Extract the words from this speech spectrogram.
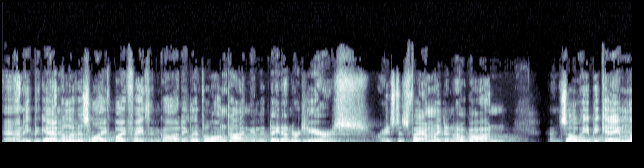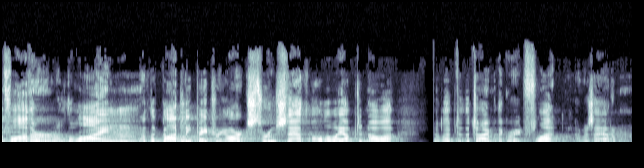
And he began to live his life by faith in God. He lived a long time. He lived 800 years, raised his family to know God. And so he became the father of the line of the godly patriarchs through Seth all the way up to Noah, who lived at the time of the great flood. That was Adam.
